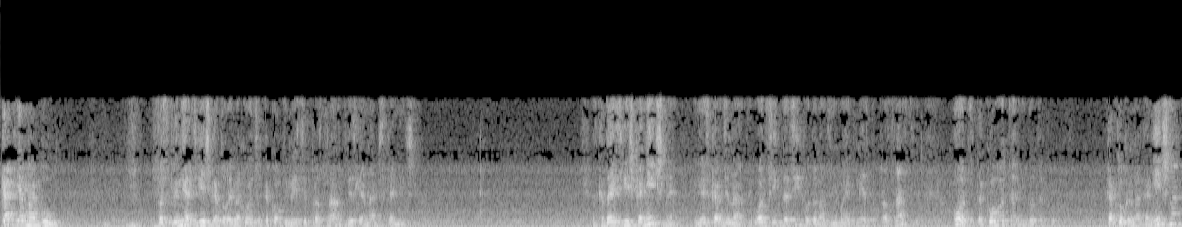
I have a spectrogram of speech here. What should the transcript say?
как я могу воспринять вещь, которая находится в каком-то месте в пространстве, если она бесконечна? Вот когда есть вещь конечная, у нее есть координаты. От сих до сих, вот она занимает место в пространстве от такого-то и до такого-то. Как только она конечна,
